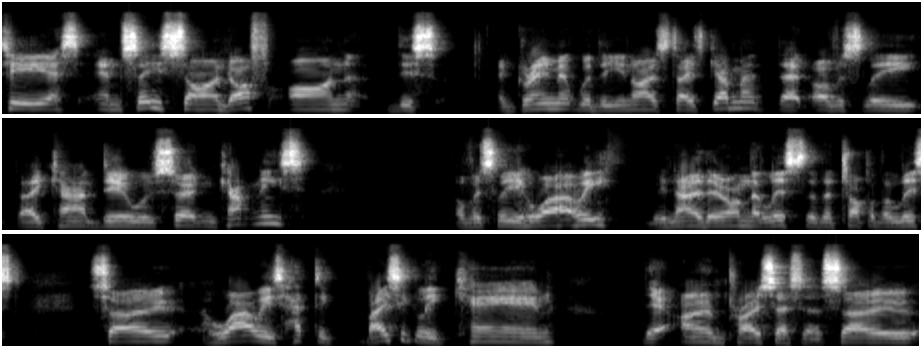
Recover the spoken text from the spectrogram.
TSMC signed off on this agreement with the United States government that obviously they can't deal with certain companies. Obviously, Huawei, we know they're on the list, at the top of the list. So Huawei's had to basically can their own processor. So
